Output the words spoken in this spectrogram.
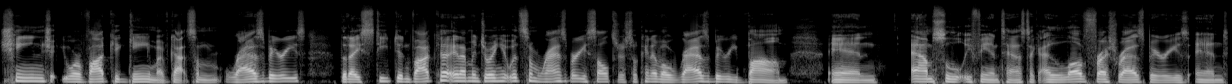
change your vodka game. I've got some raspberries that I steeped in vodka and I'm enjoying it with some raspberry seltzer. So, kind of a raspberry bomb and absolutely fantastic. I love fresh raspberries and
